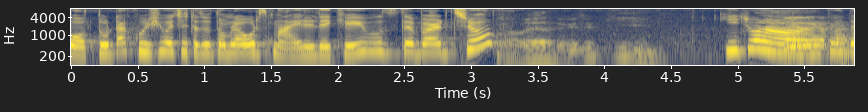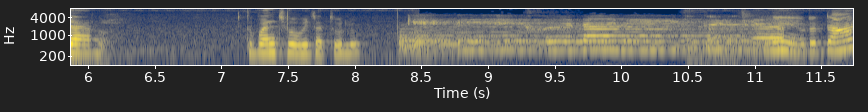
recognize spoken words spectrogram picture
কতটা খুশি হয়েছে সেটা তো তোমরা ওর স্মাইল দেখেই বুঝতে পারছ। এত কিছু কি? কিছু না তুই দেখ। তুফান ছবিটা তুলু। নে, ওটা টান।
